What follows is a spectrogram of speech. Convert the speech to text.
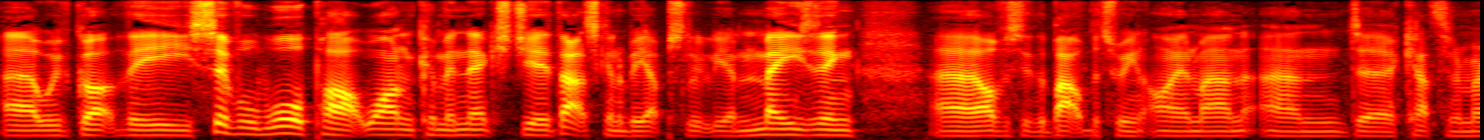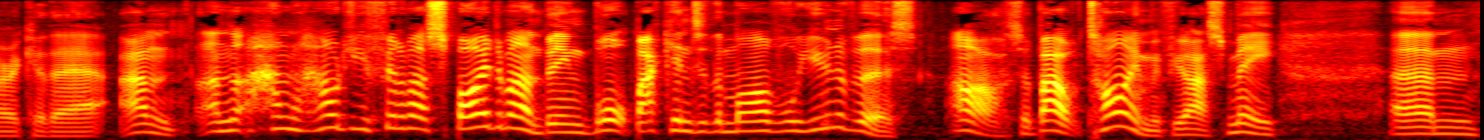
Uh, we've got the Civil War Part 1 coming next year. That's going to be absolutely amazing. Uh, obviously, the battle between Iron Man and uh, Captain America there. And, and, and how do you feel about Spider Man being brought back into the Marvel Universe? Ah, it's about time, if you ask me. Um,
